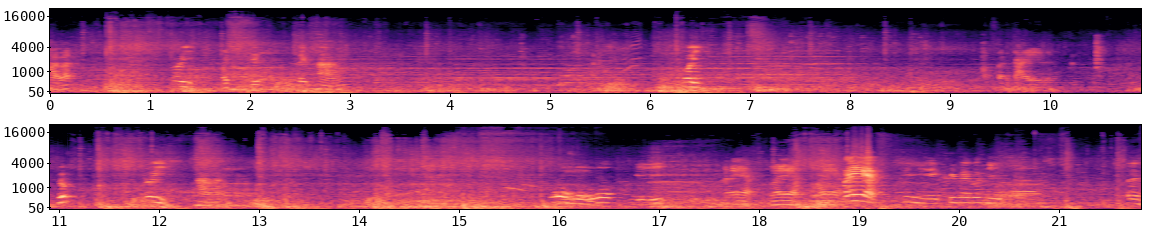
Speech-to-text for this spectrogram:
ม่ทันละเฮ้ยไม่เด็ดเต็มหางเฮ้ยสกไกเลยฮึบเฮ้ยหางโอ้โหบิลิแรกแรกแรกเป็ดนี่ไงขึ้นได้สักทีเออ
